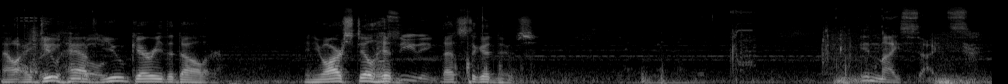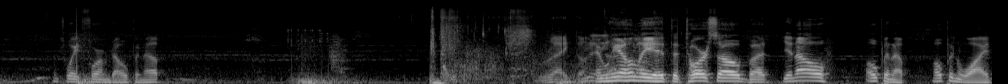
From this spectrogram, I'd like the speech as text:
Now I do have you, Gary the Dollar, and you are still hidden. That's the good news. In my sights. Let's wait for him to open up. Right on. And we only hit the torso, but you know, open up, open wide.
